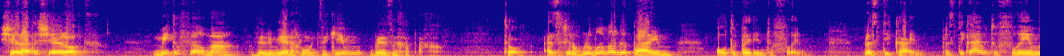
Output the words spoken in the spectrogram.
שאלת השאלות, מי תופר מה ולמי אנחנו מציקים באיזה חתך. טוב, אז כשאנחנו מדברים על גפיים, אורתופדים תופרים. פלסטיקאים. פלסטיקאים תופרים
